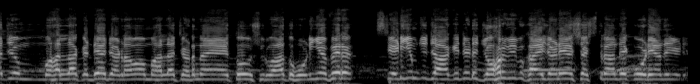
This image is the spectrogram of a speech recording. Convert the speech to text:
ਅੱਜ ਮਹੱਲਾ ਕੱਢਿਆ ਜਾਣਾ ਵਾ ਮਹੱਲਾ ਚੜਨਾ ਹੈ ਇੱਥੋਂ ਸ਼ੁਰੂਆਤ ਹੋਣੀ ਹੈ ਫਿਰ ਸਟੇਡੀਅਮ 'ਚ ਜਾ ਕੇ ਜਿਹੜੇ ਜੌਹਰ ਵੀ ਵਿਖਾਏ ਜਾਣੇ ਆ ਸ਼ਸਤਰਾਂ ਦੇ ਘੋੜਿਆਂ ਦੇ ਜਿਹੜੇ।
